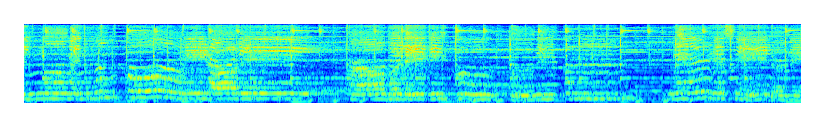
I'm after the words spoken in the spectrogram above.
എങ്ങും പോയിടാതെ കാവലേകി കൂട്ടു നിൽക്കും സ്നേഹമേ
